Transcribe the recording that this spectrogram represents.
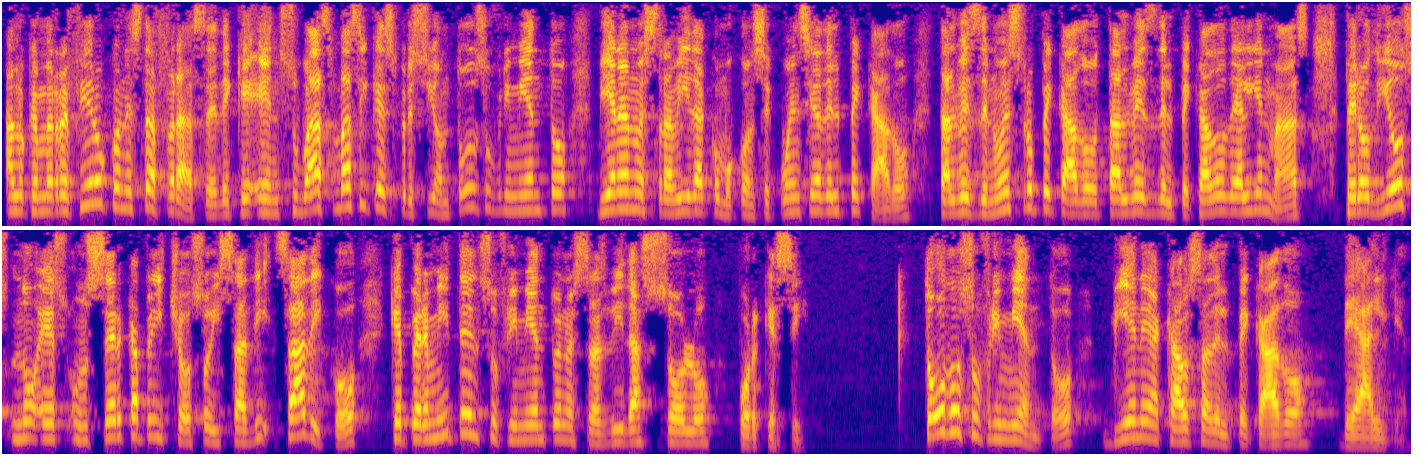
A lo que me refiero con esta frase, de que en su básica expresión todo sufrimiento viene a nuestra vida como consecuencia del pecado, tal vez de nuestro pecado, tal vez del pecado de alguien más, pero Dios no es un ser caprichoso y sádico que permite el sufrimiento en nuestras vidas solo porque sí. Todo sufrimiento viene a causa del pecado de alguien.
